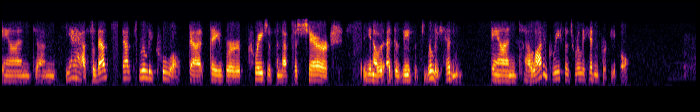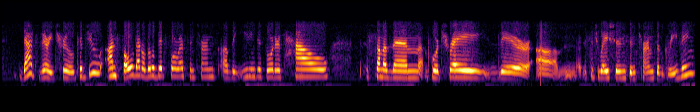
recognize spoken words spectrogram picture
And um, yeah, so that's that's really cool that they were courageous enough to share, you know, a disease that's really hidden and a lot of grief is really hidden for people. That's very true. Could you unfold that a little bit for us in terms of the eating disorders? How some of them portray their um, situations in terms of grieving?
